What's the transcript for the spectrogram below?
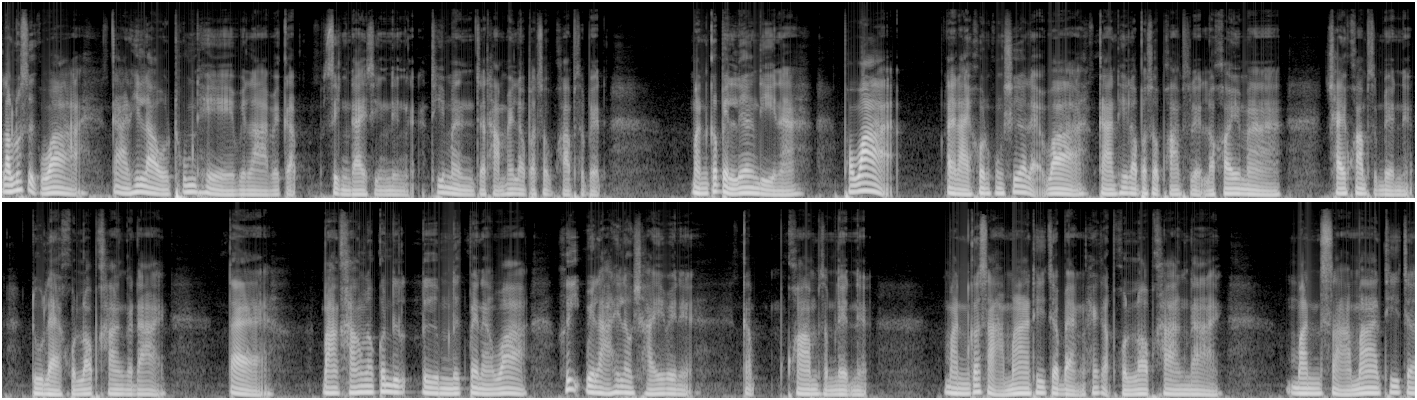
เรารู้สึกว่า การที่เราทุ่มเทเวลาไปกับสิ่งใดสิ่งหนึ่งที่มันจะทำให้เราประสบความสำเร็จ มันก็เป็นเรื่องดีนะ เพราะว่าหลายๆ คนคงเชื่อแหละว่า การที่เราประสบความสำเร็จแล้วค่อยมาใช้ความสำเร็จเนี่ยดูแลคนรอบข้างก็ได้ แต่บางครั้งเราก็ลืมนึกไปนะว่าเฮ้ยเวลาที่เราใช้ไปเนี่ยกับความสำเร็จเนี่ยมันก็สามารถที่จะแบ่งให้กับคนรอบข้างได้ มันสามารถที่จะ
